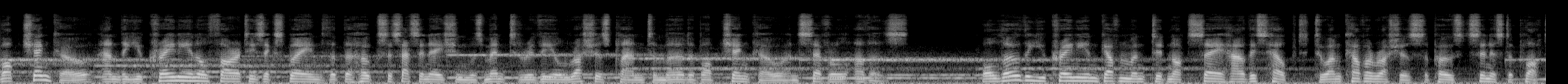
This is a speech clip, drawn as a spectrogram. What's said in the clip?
Babchenko and the Ukrainian authorities explained that the hoax assassination was meant to reveal Russia's plan to murder Babchenko and several others. Although the Ukrainian government did not say how this helped to uncover Russia's supposed sinister plot,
